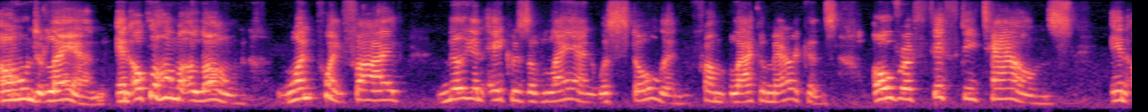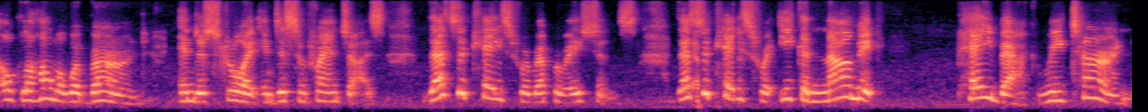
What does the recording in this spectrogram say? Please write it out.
owned land in Oklahoma alone. 1.5 million acres of land was stolen from Black Americans. Over 50 towns in Oklahoma were burned and destroyed and disenfranchised. That's a case for reparations. That's yep. a case for economic payback, return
